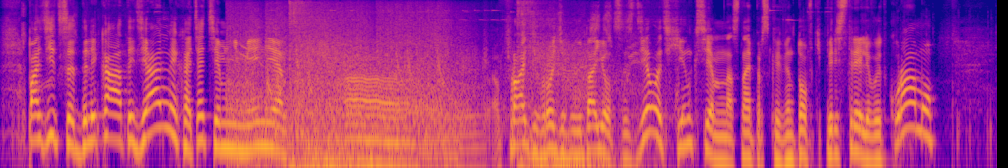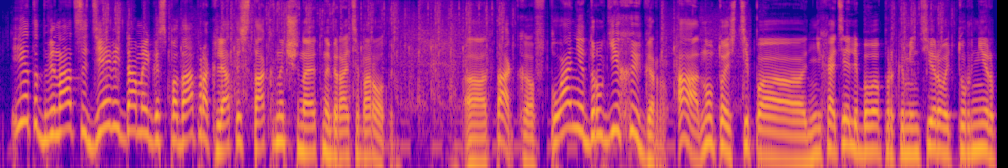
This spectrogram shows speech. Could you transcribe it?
позиция далека от идеальной, хотя, тем не менее, э, фраги вроде бы удается сделать. Хинкси на снайперской винтовке перестреливает Кураму. И это 12-9, дамы и господа, проклятый стак начинает набирать обороты. А, так, в плане других игр. А, ну, то есть, типа, не хотели бы вы прокомментировать турнир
